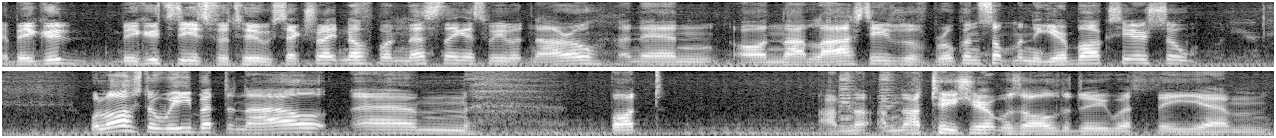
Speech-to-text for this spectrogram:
it'd be a good, be a good stage for two six right enough. But in this thing, it's a wee bit narrow. And then on that last stage, we've broken something in the gearbox here, so we lost a wee bit to Niall. Um, but I'm not, I'm not too sure it was all to do with the um,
